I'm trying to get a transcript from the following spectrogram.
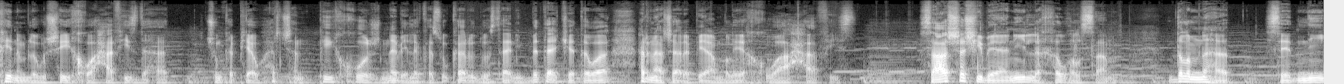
قینم لە وشەی خواحافیز دەهات، چونکە پیاو هەرچەند پێی خۆش نەبێ لە کەسوکار و دۆستانی بتاکێتەوە، هەر ناچارە پێیان بڵێ خوا حافیز. سەعات شەشی بەیانی لە خەو هەڵسام. دڵم نەهات سێدنی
